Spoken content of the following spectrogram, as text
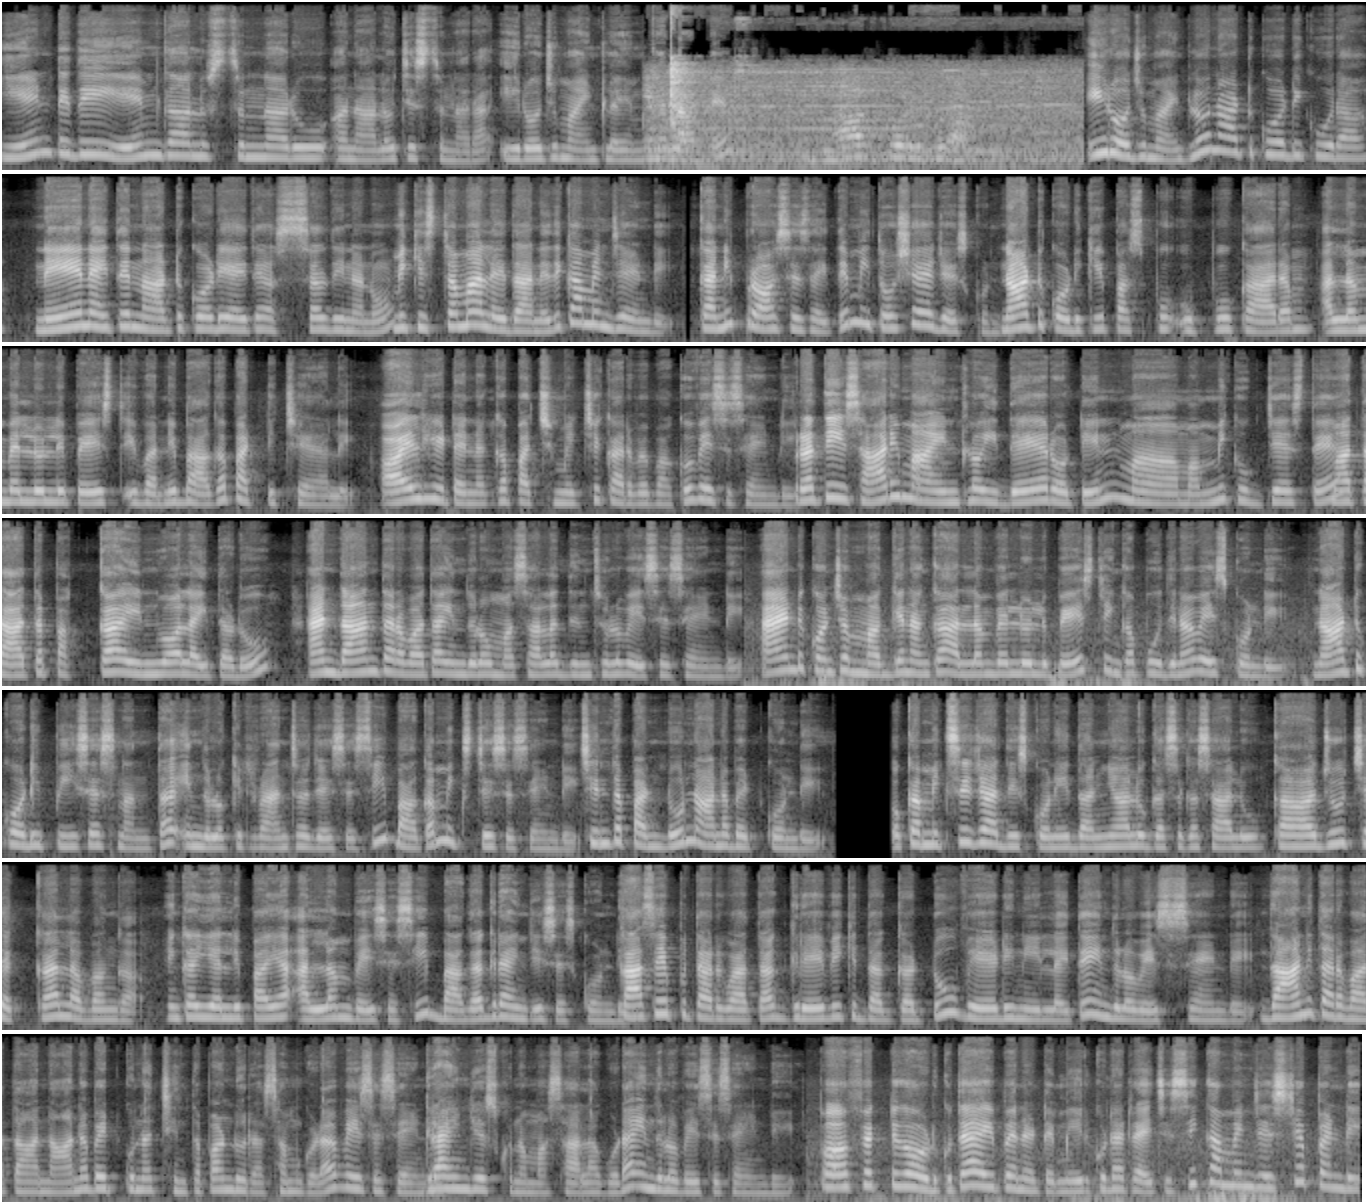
ఏంటిది? ఏం గాలుస్తున్నారు? అని ఆలోచిస్తున్నారా? ఈరోజు మా ఇంట్లో ఏం అంటే? ఈ రోజు మా ఇంట్లో నాటుకోడి కూర. నేనైతే నాటుకోడి అయితే అస్సలు తినను. మీకు ఇష్టమా లేదా అనేది కమెంట్ చేయండి. కానీ ప్రాసెస్ అయితే మీతో షేర్ చేసుకోండి నాటుకోడికి పసుపు ఉప్పు కారం అల్లం వెల్లుల్లి పేస్ట్ ఇవన్నీ బాగా పట్టించేయాలి ఆయిల్ హీట్ అయినాక పచ్చిమిర్చి కరివేపాకు వేసేసేయండి. ప్రతిసారి మా ఇంట్లో ఇదే రొటీన్ మా మమ్మీ కుక్ చేస్తే మా తాత పక్కా ఇన్వాల్వ్ అవుతాడు అండ్ దాని తర్వాత ఇందులో మసాలా దినుసులు వేసేసేయండి. అండ్ కొంచెం మగ్గినాక అల్లం వెల్లుల్లి పేస్ట్ ఇంకా పుదీనా వేసుకోండి. నాటుకోడి పీసెస్ అంతా ఇందులోకి ట్రాన్స్ఫర్ చేసేసి బాగా మిక్స్ చేసేసేయండి. చింతపండు నానబెట్టుకోండి. ఒక మిక్సీ జార్ తీసుకొని ధనియాలు గసగసాలు కాజు చెక్క లవంగ ఇంకా ఎల్లిపాయ అల్లం వేసేసి బాగా గ్రైండ్ చేసేసుకోండి. కాసేపు తర్వాత గ్రేవీకి తగ్గట్టు వేడి నీళ్ళైతే ఇందులో వేసేసేయండి. దాని తర్వాత నానబెట్టుకున్న చింతపండు రసం కూడా వేసేసేయండి. గ్రైండ్ చేసుకున్న మసాలా కూడా ఇందులో వేసేసేయండి. పర్ఫెక్ట్గా ఉడికితే అయిపోయినట్టే. మీరు కూడా ట్రై చేసి కమెంట్ చేసి చెప్పండి.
